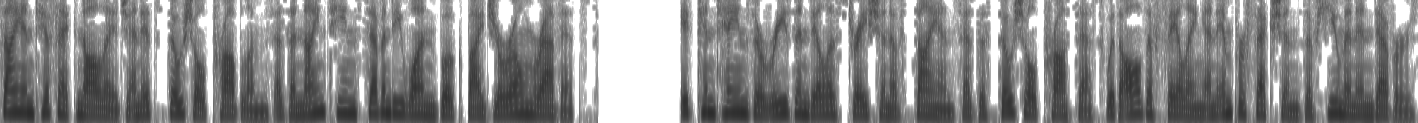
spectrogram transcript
Scientific Knowledge and Its Social Problems is a 1971 book by Jerome Ravetz. It contains a reasoned illustration of science as a social process with all the failing and imperfections of human endeavors.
